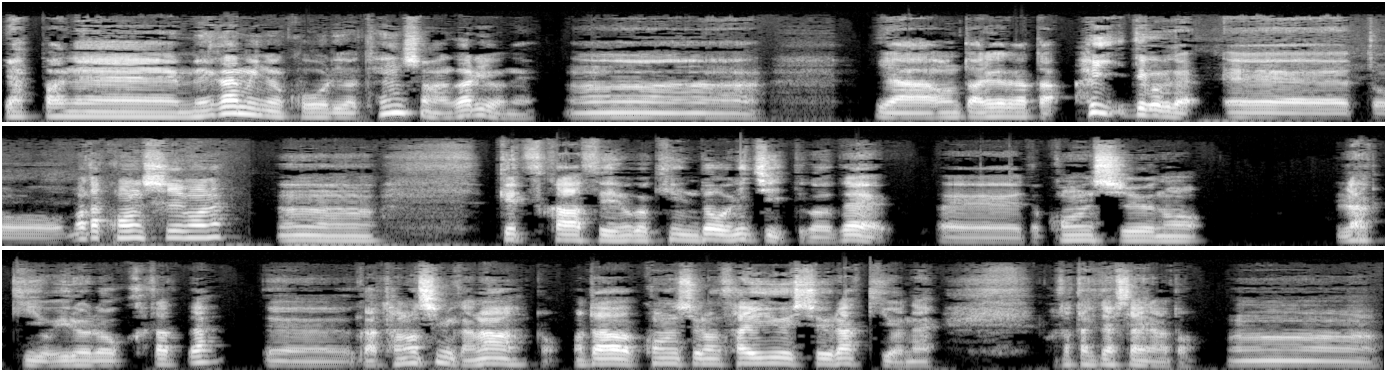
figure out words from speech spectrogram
やっぱね、女神の降臨はテンション上がるよね。うーん。いやー、ほんとありがたかった。はい、ということで、えー、っと、また今週もね、うーん、月、火、水、木、金、土、日ってことで、えー、っと、今週のラッキーをいろいろ語った、えー、が楽しみかなと。また今週の最優秀ラッキーをね、叩き出したいなと。うん、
